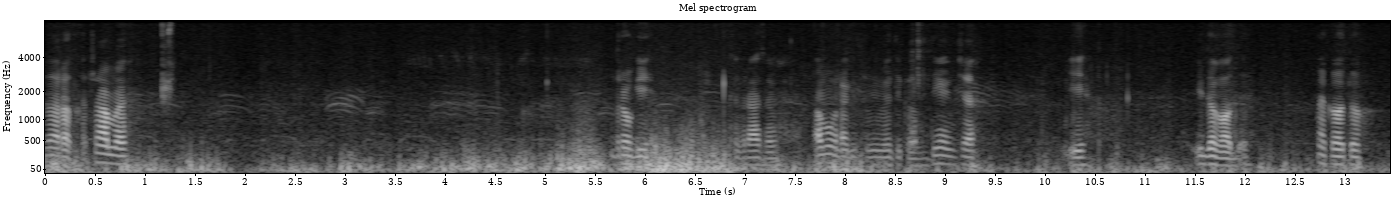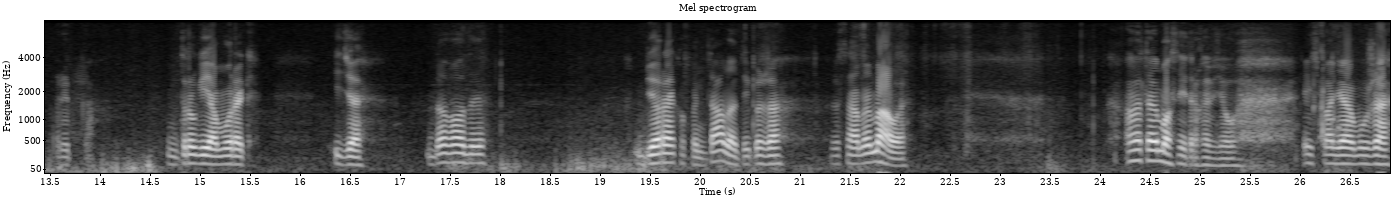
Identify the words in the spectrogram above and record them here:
Zaraz haczamy. Drugi. Tym razem amurek zrobimy tylko zdjęcie i, i do wody. Taka oto rybka. Drugi amurek idzie do wody. Biorę jako pętane, tylko że, że same małe. Ale ten mocniej trochę wziął. Idź panie amurze.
